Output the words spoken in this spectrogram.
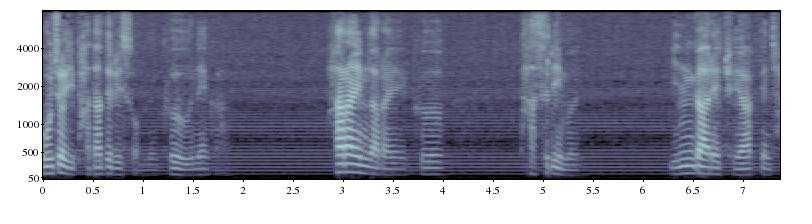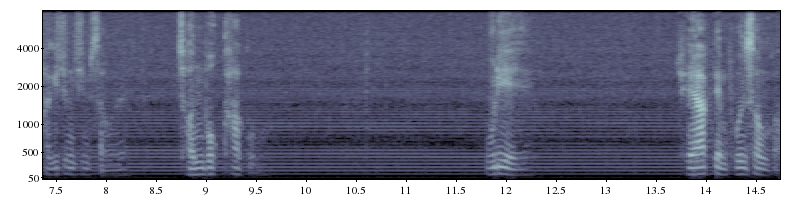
도저히 받아들일 수 없는 그 은혜가 하나님 나라의 그 다스림은 인간의 죄악된 자기중심성을 전복하고 우리의 죄악된 본성과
